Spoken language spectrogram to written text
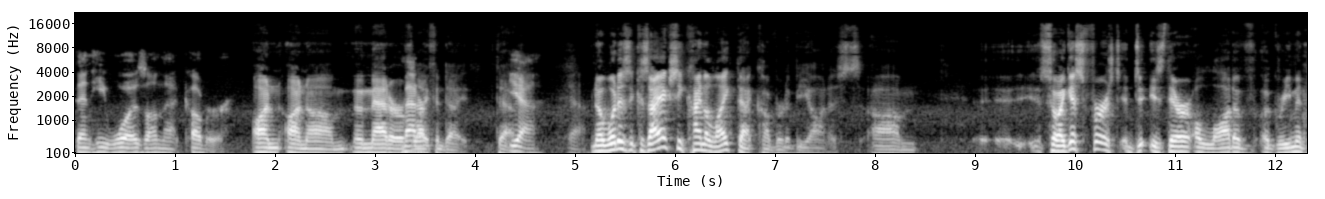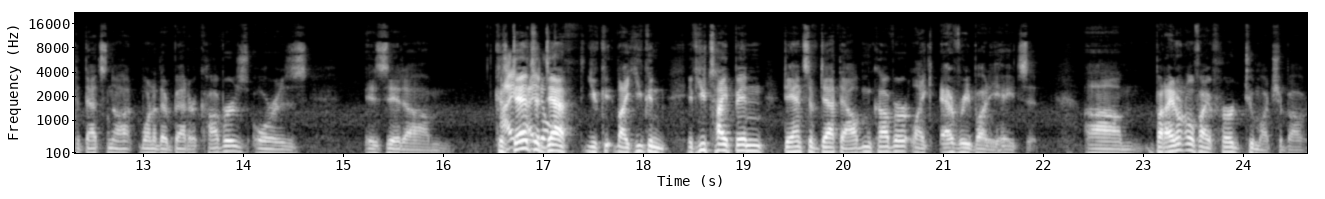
than he was on that cover on on um, a matter of Matter- life and death. death. yeah yeah No, what is it? Because I actually kind of like that cover, to be honest. Um, so I guess first, is there a lot of agreement that that's not one of their better covers, or is is it? Um, because Dance I of Death, you could like you can if you type in Dance of Death album cover, like everybody hates it. Um, but I don't know if I've heard too much about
